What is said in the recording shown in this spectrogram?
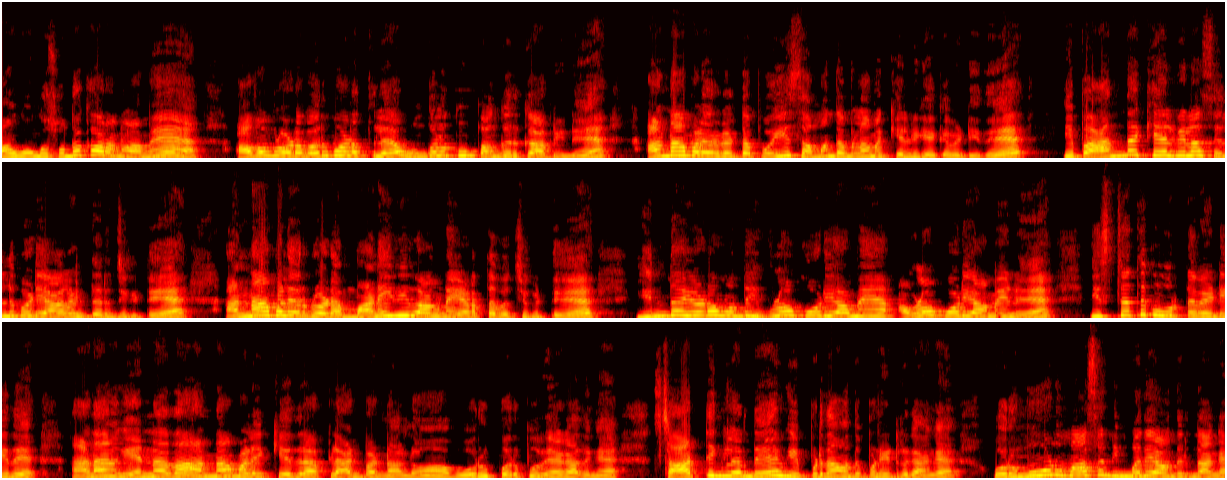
அவங்க உங்கள் சொந்தக்காரங்களாமே அவங்களோட வருமானத்தில் உங்களுக்கும் பங்கு இருக்கா அப்படின்னு அண்ணாமலையர்கள்ட்ட போய் சம்மந்தம் இல்லாமல் கேள்வி கேட்க வேண்டியது. இப்போ அந்த கேள்விலாம் செல்லுபடி ஆகலைன்னு தெரிஞ்சுக்கிட்டு அண்ணாமலை அவர்களோட மனைவி வாங்கின இடத்த வச்சுக்கிட்டு இந்த இடம் வந்து இவ்வளோ கோடியாமே அவ்வளோ கோடியாமேன்னு இஷ்டத்துக்கு உருட்ட வேண்டியது. ஆனால் அவங்க என்னதான் அண்ணாமலைக்கு எதிராக பிளான் பண்ணாலும் ஒரு பொறுப்பு வேகாதுங்க. ஸ்டார்டிங்லேருந்தே இவங்க இப்படி தான் வந்து பண்ணிட்டு இருக்காங்க. ஒரு மூணு மாதம் நிம்மதியாக வந்திருந்தாங்க.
